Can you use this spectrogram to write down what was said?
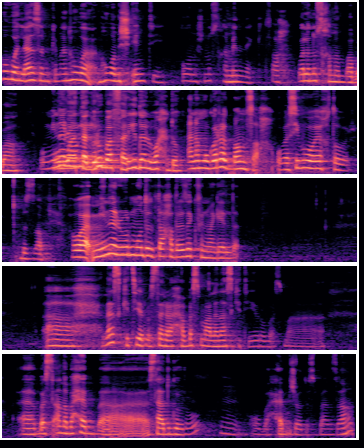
هو لازم كمان هو هو مش أنت هو مش نسخة منك. صح. ولا نسخة من باباه. ومين هو تجربة فريدة لوحده. أنا مجرد بنصح وبسيبه هو يختار. بالظبط. هو مين ال role model بتاع حضرتك في المجال ده؟ آه ناس كتير بصراحة بسمع لناس كتير وبسمع آه بس أنا بحب آه ساد جورو وبحب جو ديسبنزا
